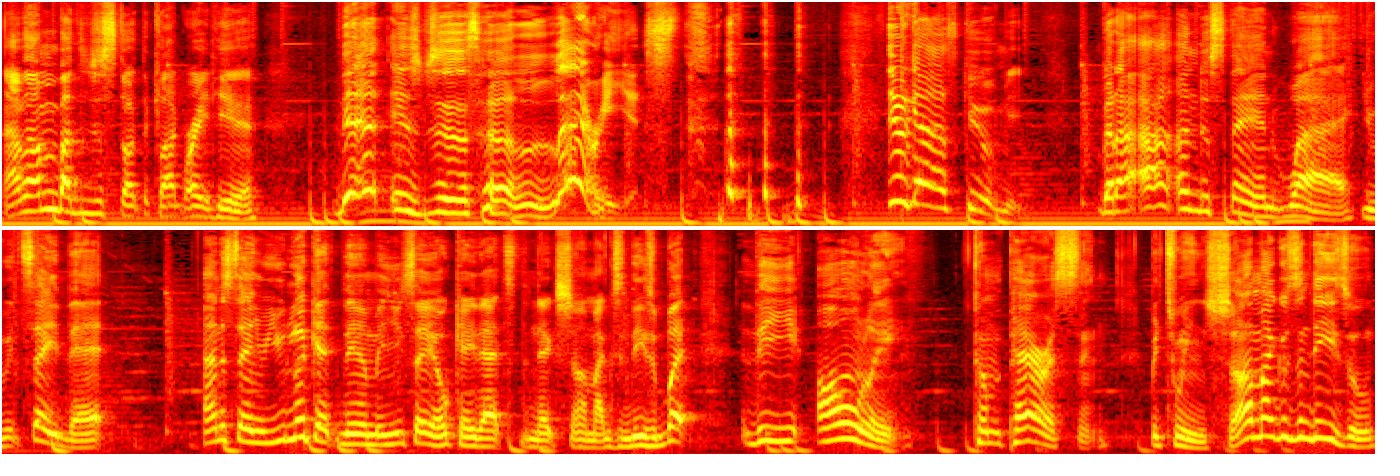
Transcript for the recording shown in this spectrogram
I'm about to just start the clock right here. That is just hilarious. you guys killed me. But I, I, understand why you would say that I understand you look at them and you say, okay, that's the next Shawn Michaels and Diesel. But the only comparison between Shawn Michaels and Diesel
